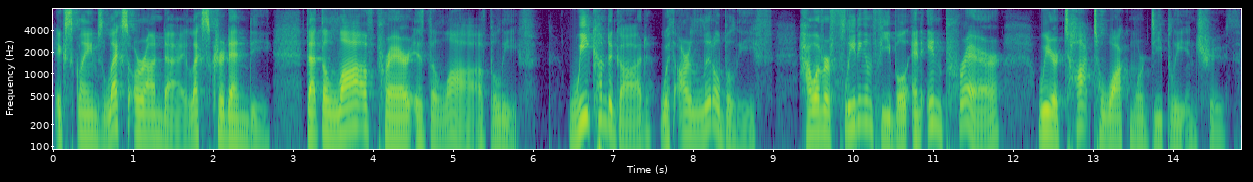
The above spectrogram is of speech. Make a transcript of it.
exclaims lex orandi, lex credendi, that the law of prayer is the law of belief. We come to God with our little belief, however fleeting and feeble, and in prayer, we are taught to walk more deeply in truth.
